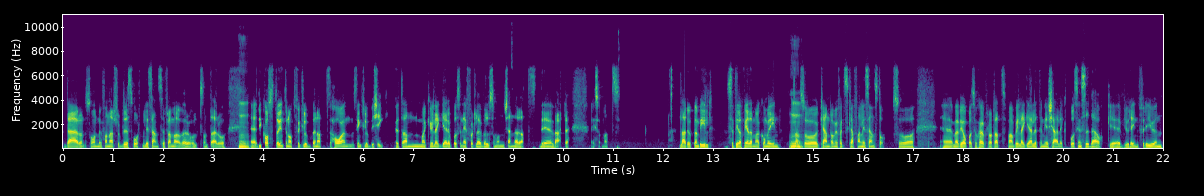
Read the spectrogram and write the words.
där och så nu, för annars blir det svårt med licenser framöver och lite sånt där. Och, mm. det kostar ju inte något för klubben att ha en, sin klubb i King, utan man kan ju lägga det på sin effort level som man känner att det är värt det. Liksom att ladda upp en bild, se till att medlemmarna kommer in. Mm. Sen så kan de ju faktiskt skaffa en licens då. Så, eh, men vi hoppas ju självklart att man vill lägga lite mer kärlek på sin sida och eh, bjuda in. För det är ju en,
